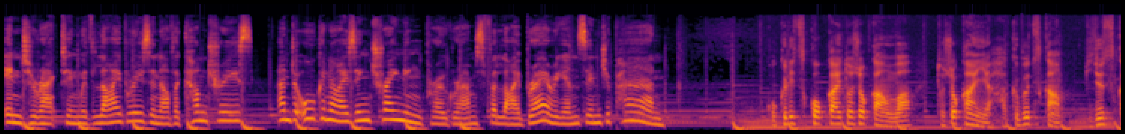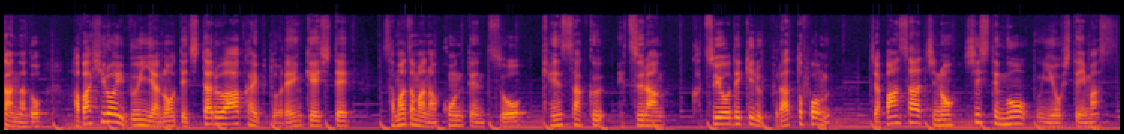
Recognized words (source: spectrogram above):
interacting with libraries in other countries, and organizing training programs for librarians in Japan. 国立国会図書館は図書館や博物館美術館など幅広い分野のデジタルアーカイブと連携してさまざまなコンテンツを検索閲覧 活用できるプラットフォームジャパンサーチのシステムを運用しています。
